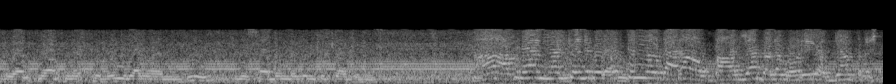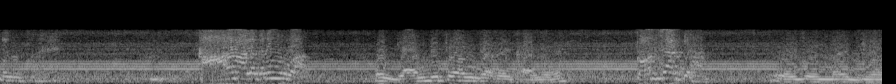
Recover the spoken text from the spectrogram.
वो अपने आप नष्ट हो ही जाने वाली ये साधन लगन की क्या ज़रूरत हाँ अपने आप नष्ट करने पर कुछ नहीं होता ना। उपाधियाँ तो अलग हो रही अज्ञान तो नष्ट नहीं होता। है कारण अलग नहीं हुआ। वो ज्ञान भी तो अभी है कार्य है। कौन सा ज्ञान? वो जो मैं दिया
